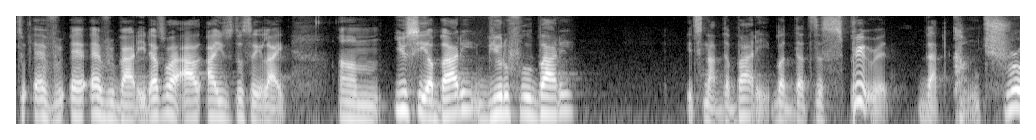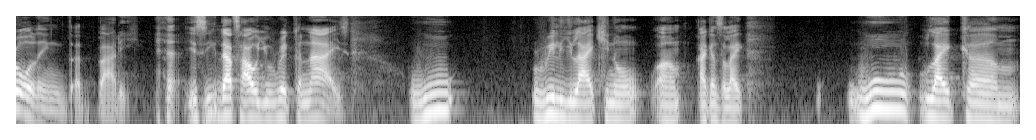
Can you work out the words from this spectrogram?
to every everybody. That's why I, I used to say like, um, you see a body, beautiful body. It's not the body, but that's the spirit that controlling that body. you see, that's how you recognize who really like you know um, I can say like who like um,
